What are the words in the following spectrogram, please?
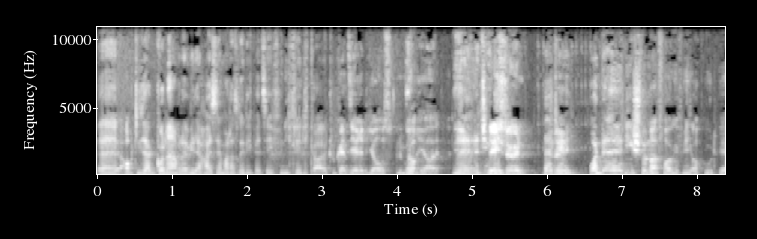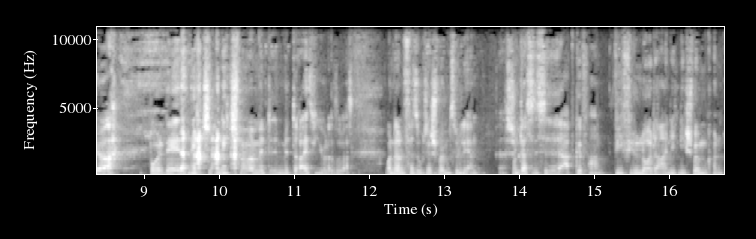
Äh, auch dieser Gunnar oder wie der heißt, der macht das richtig witzig, finde ich richtig geil. Du kennst dich ja richtig aus mit dem Ja. Material. Ja, natürlich. Nee, schön. Natürlich. Und äh, die Schwimmerfolge finde ich auch gut. Ja. Wo, der ist nicht, nicht Schwimmer mit, mit 30 oder sowas. Und dann versucht er schwimmen zu lernen. Das und das ist äh, abgefahren, wie viele Leute eigentlich nicht schwimmen können.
